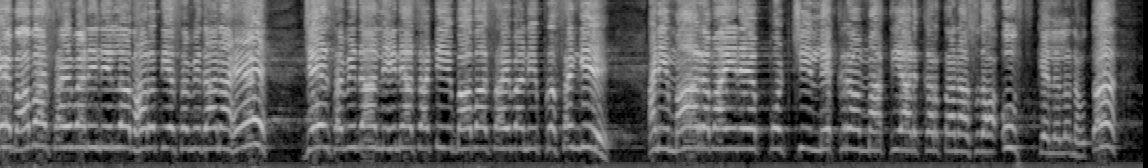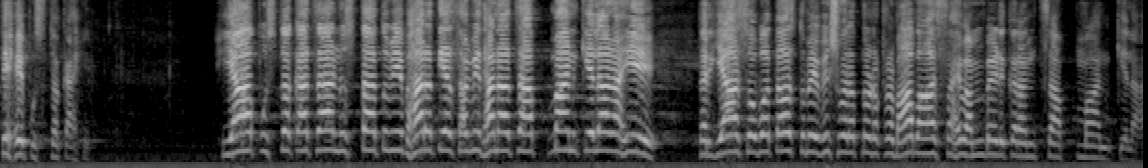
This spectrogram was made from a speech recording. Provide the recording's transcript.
हे बाबासाहेबांनी लिहिलं भारतीय संविधान आहे. जे संविधान लिहिण्यासाठी बाबासाहेबांनी प्रसंगी आणि मारमाईने पोटची लेकर मातीआड करताना सुद्धा उफ केलेलं नव्हतं. ते हे पुस्तक आहे. या पुस्तकाचा नुसता तुम्ही भारतीय संविधानाचा अपमान केला नाही तर यासोबतच तुम्ही विश्वरत्न डॉक्टर बाबासाहेब आंबेडकरांचा अपमान केला.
